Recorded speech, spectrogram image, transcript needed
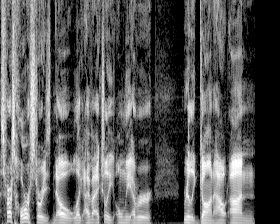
As far as horror stories, no. Like I've actually only ever really gone out on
